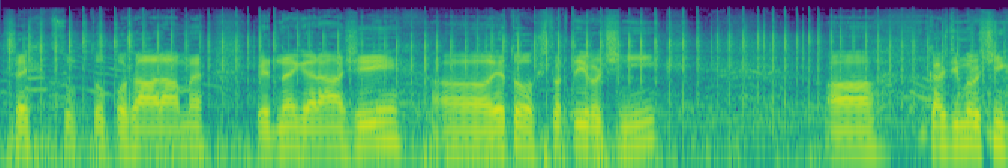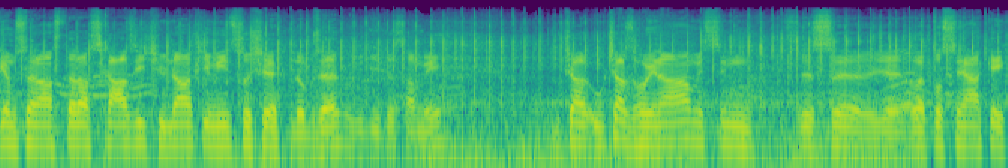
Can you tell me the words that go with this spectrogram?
třech, co to pořádáme v jedné garáži. Je to čtvrtý ročník a každým ročníkem se nás teda schází čím dál tím víc, což je dobře, vidíte sami. Účast hojná, myslím, že letos je nějakých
